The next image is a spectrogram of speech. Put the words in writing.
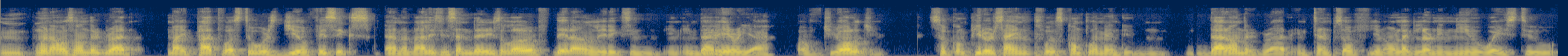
mm, when I was undergrad, my path was towards geophysics and analysis, and there is a lot of data analytics in in, in that mm. area of geology. So computer science was complementing that undergrad in terms of you know like learning new ways to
